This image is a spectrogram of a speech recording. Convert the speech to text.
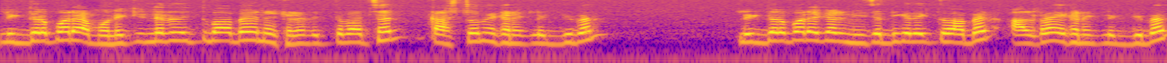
ক্লিক দেওয়ার পরে এমন একটি দেখতে পাবেন। এখানে দেখতে পাচ্ছেন কাস্টম এখানে ক্লিক দিবেন। ক্লিক দেওয়ার পরে এখানে নিচের দিকে দেখতে পাবেন আলট্রা, এখানে ক্লিক দিবেন।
